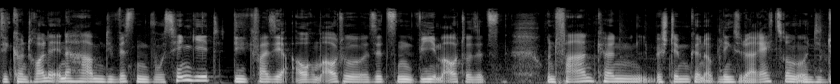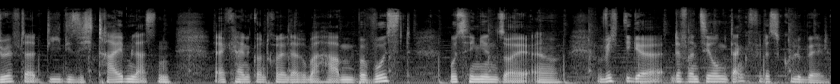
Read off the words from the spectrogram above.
die Kontrolle innehaben, die wissen, wo es hingeht, die quasi auch im Auto sitzen, wie im Auto sitzen und fahren können, bestimmen können, ob links oder rechts rum. Und die Drifter, die die sich treiben lassen, äh, keine Kontrolle darüber haben, bewusst, wo es hingehen soll. Äh, wichtige Differenzierung. Danke für das coole Bild.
